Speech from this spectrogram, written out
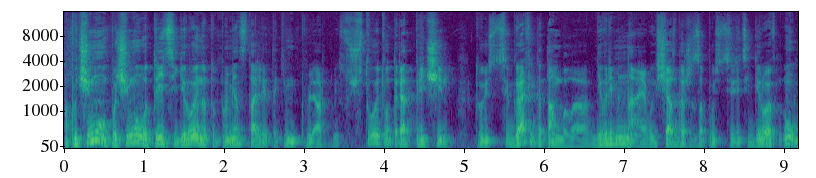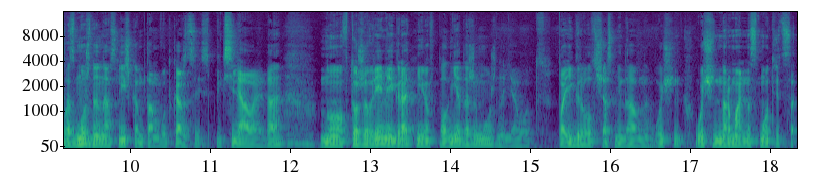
А почему? Почему вот третьи герои на тот момент стали такими популярными? Существует вот ряд причин. То есть графика там была невременная. Вы сейчас даже запустите этих героев. Ну, возможно, она слишком там, вот кажется, пикселявая, да но в то же время играть в нее вполне даже можно. Я вот поигрывал сейчас недавно, очень, очень нормально смотрится.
